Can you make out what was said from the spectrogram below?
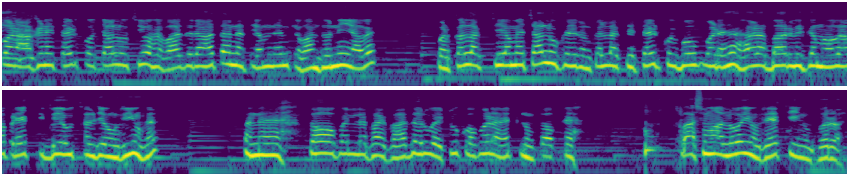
પણ આગળ તડકો ચાલુ થયો હે વાદરા હતા ને તે અમને એમ કે વાંધો નહીં આવે. પણ કલાકથી અમે ચાલુ કર્યું ને કલાકથી તડકો બહુ પડે હે સાડા બાર વીઘામાં હવે આપણે એકથી બે ઉથલ જેવું રહ્યું હે. અને તો એટલે ભાઈ ભાદર હોય ટૂંકો પડે એટલું તપ હે. પાછું આ લોહી રેતીનું ભરલ.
